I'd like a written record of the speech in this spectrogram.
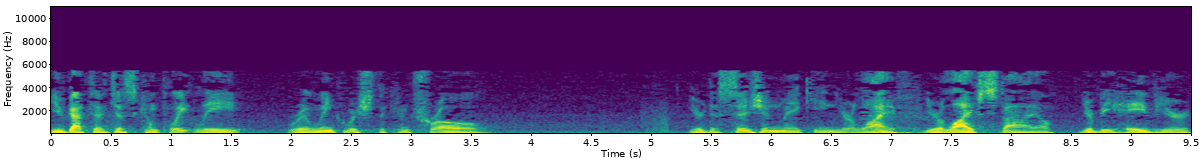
You've got to just completely relinquish the control, your decision making, your life, your lifestyle, your behavior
